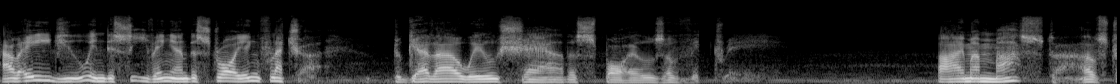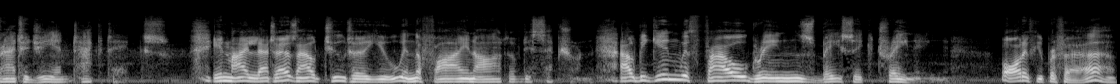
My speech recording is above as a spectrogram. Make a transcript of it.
I'll aid you in deceiving and destroying Fletcher. Together we'll share the spoils of victory. I'm a master of strategy and tactics. In my letters, I'll tutor you in the fine art of deception. I'll begin with Foulgrin's basic training, or if you prefer,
